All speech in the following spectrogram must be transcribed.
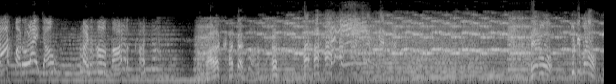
રાતમાં રોળાઈ જાઉં. પણ આ બાળક ખાતર બાળક ખાતર? પડો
